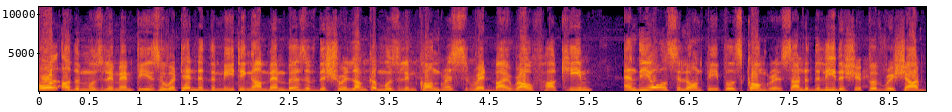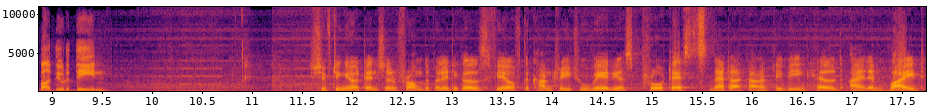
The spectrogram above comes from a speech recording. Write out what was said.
all other Muslim MPs who attended the meeting are members of the Sri Lanka Muslim Congress led by Rauff Hakeem and the All Ceylon People's Congress under the leadership of Rishad Bathiudeen. Shifting your attention from the political sphere of the country to various protests that are currently being held island-wide.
